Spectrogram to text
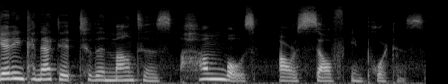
Getting connected to the mountains humbles our self importance.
